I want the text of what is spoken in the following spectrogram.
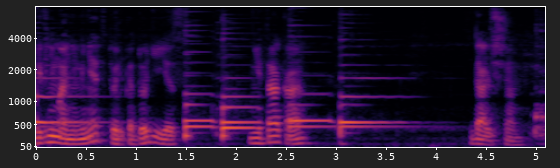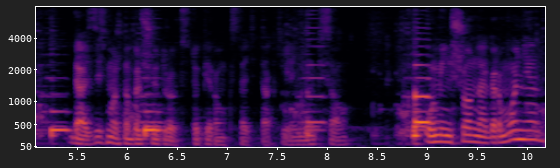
И внимание, меняется только до диез. Не так, а дальше. Да, здесь можно большую дробь. В 101, кстати, так я не написал. Уменьшенная гармония.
